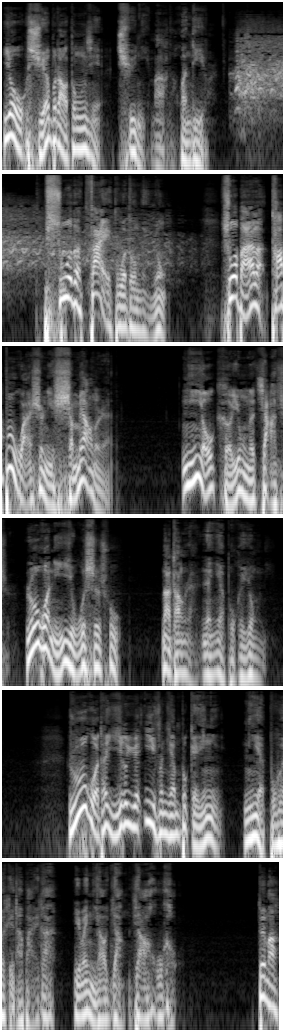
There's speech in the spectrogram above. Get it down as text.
又学不到东西，去你妈的，换地方！说的再多都没用。说白了，他不管是你什么样的人，你有可用的价值。如果你一无是处，那当然人也不会用你。如果他一个月一分钱不给你，你也不会给他白干，因为你要养家糊口，对吗？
